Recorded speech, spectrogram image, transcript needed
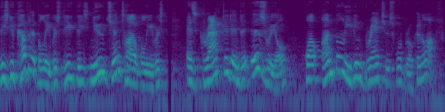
These new covenant believers viewed these new Gentile believers as grafted into Israel while unbelieving branches were broken off.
